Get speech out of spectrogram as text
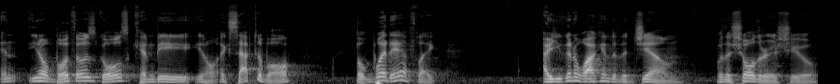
And you know, both those goals can be, you know, acceptable. But what if like are you going to walk into the gym with a shoulder issue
